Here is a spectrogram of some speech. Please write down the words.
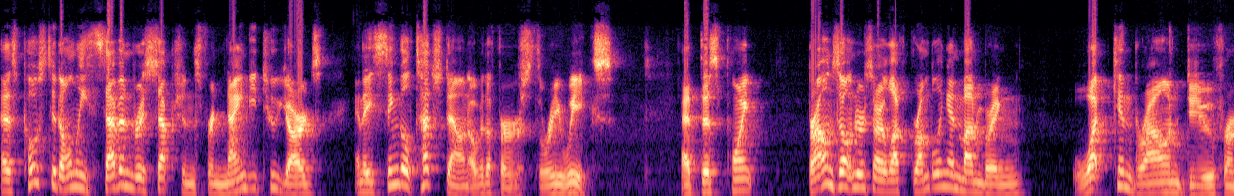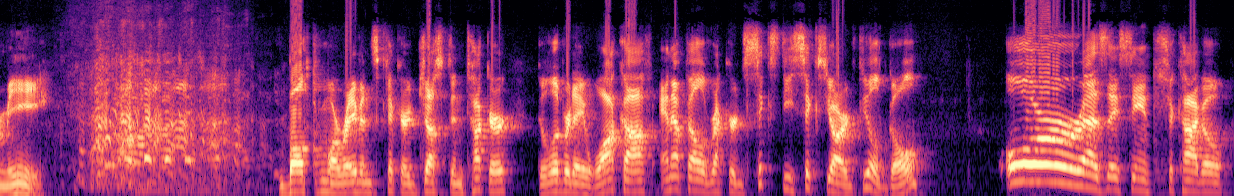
has posted only seven receptions for 92 yards and a single touchdown over the first three weeks. At this point, Browns owners are left grumbling and mumbling, What can Brown do for me? Baltimore Ravens kicker Justin Tucker delivered a walk-off NFL record 66-yard field goal, or as they say in Chicago,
